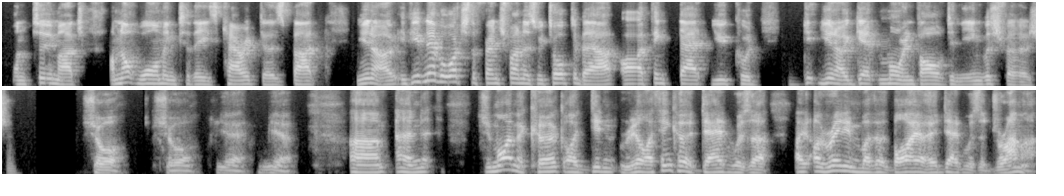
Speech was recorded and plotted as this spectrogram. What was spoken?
one too much. I'm not warming to these characters, but you know, if you've never watched the French one, as we talked about, I think that you could, you know, get more involved in the English version. Sure, sure, yeah, yeah. Um, and Jemima Kirk, I didn't real. I think her dad was a. I, I read in the bio, her dad was a drummer,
